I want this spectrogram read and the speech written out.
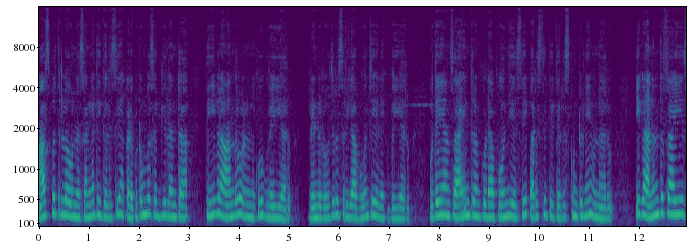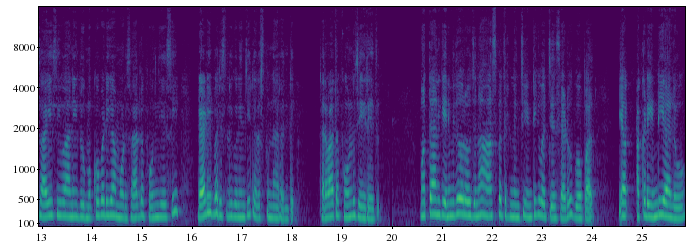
ఆసుపత్రిలో ఉన్న సంగతి తెలిసి అక్కడ కుటుంబ సభ్యులంతా తీవ్ర ఆందోళనకు గురయ్యారు. రెండు రోజులు సరిగా భోంచేయలేకపోయారు ఉదయం సాయంత్రం కూడా ఫోన్ చేసి పరిస్థితి తెలుసుకుంటూనే ఉన్నారు. ఇక అనంత సాయి సాయి శివానీలు మొక్కుబడిగా మూడుసార్లు ఫోన్ చేసి డాడీ పరిస్థితి గురించి తెలుసుకున్నారంతే. తర్వాత ఫోన్లు చేయలేదు. మొత్తానికి ఎనిమిదో రోజున ఆసుపత్రి నుంచి ఇంటికి వచ్చేశాడు గోపాల్. అక్కడ ఇండియాలో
